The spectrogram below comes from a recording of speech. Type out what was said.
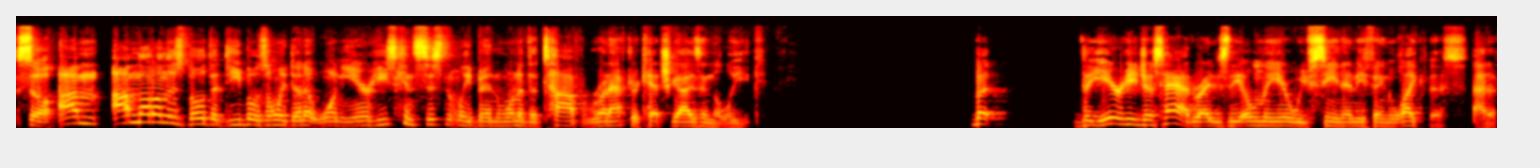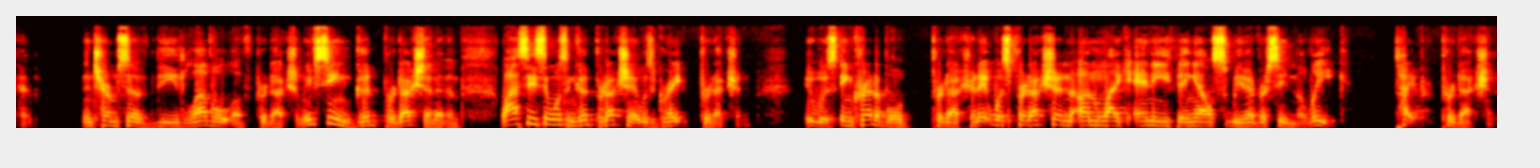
So I'm I'm not on this boat that Deebo's only done it one year. He's consistently been one of the top run after catch guys in the league. But the year he just had, right, is the only year we've seen anything like this out of him in terms of the level of production. We've seen good production of him. Last season wasn't good production, it was great production. It was incredible production. It was production unlike anything else we've ever seen in the league type production.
